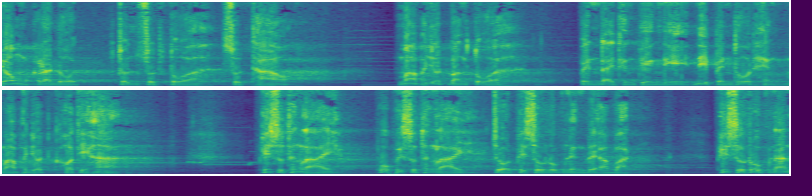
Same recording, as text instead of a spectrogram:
ย่อมกระโดดจนสุดตัวสุดเท้า มาพยศบางตัวเป็นได้ถึงเพียงนี้นี่เป็นโทษแห่งมาพยศข้อที่ห้าพิสุทธ์ทั้งหลาย พวกพิสุทธ์ทั้งหลาย โจทย์พิสุรูปหนึ่งด้วยอาบัติพิสุรูปนั้น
